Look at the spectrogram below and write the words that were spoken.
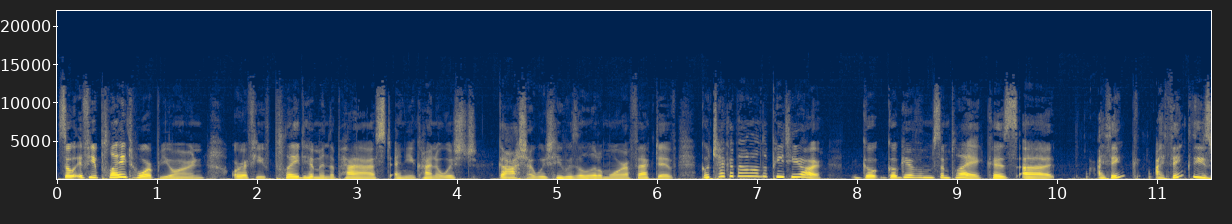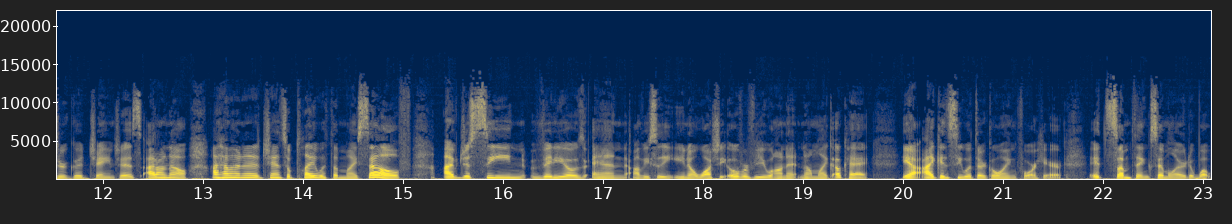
So if you play Torbjorn, or if you've played him in the past and you kind of wished, gosh, I wish he was a little more effective, go check him out on the PTR. Go go give him some play because. Uh, I think I think these are good changes. I don't know. I haven't had a chance to play with them myself. I've just seen videos and obviously, you know, watch the overview on it and I'm like, okay, yeah, I can see what they're going for here. It's something similar to what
